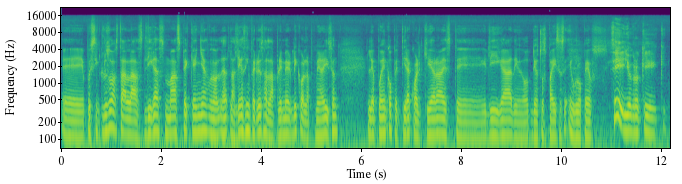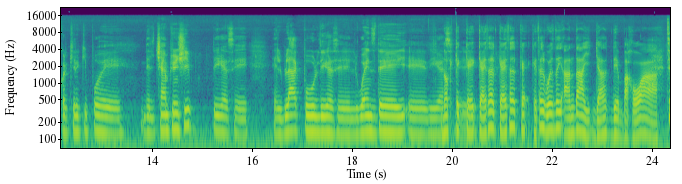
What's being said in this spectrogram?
eh, pues incluso hasta las ligas más pequeñas, bueno, la- las ligas inferiores a la Premier League o la primera división le pueden competir a cualquiera este liga de, de otros países europeos. Sí, yo creo que, que cualquier equipo de, del Championship, dígase el Blackpool, dígase el Wednesday, eh, dígase... No, que, que, que, ahorita- que, ahorita- que, que ahorita el Wednesday anda y ya de, bajó a Sí,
